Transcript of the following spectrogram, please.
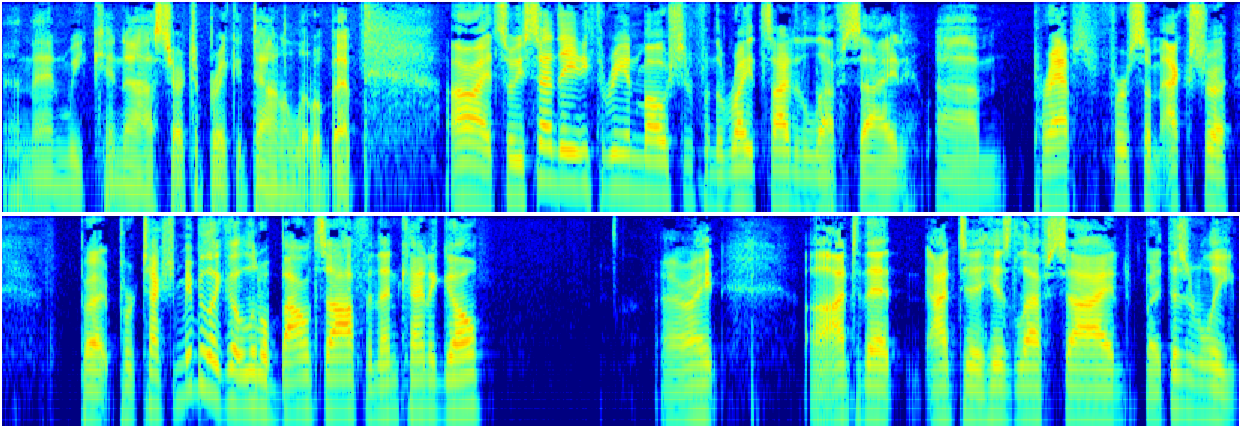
and then we can uh, start to break it down a little bit. All right, so he sent 83 in motion from the right side to the left side, um, perhaps for some extra but protection, maybe like a little bounce off and then kind of go. All right, uh, onto that onto his left side, but it doesn't really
